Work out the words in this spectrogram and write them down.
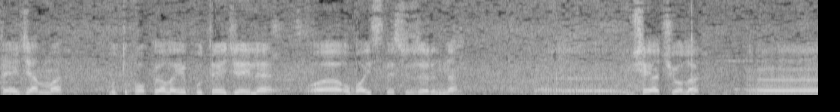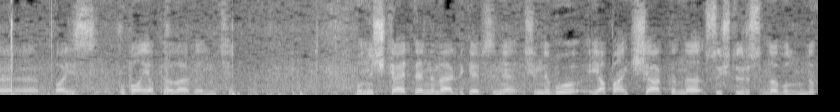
TC'm var. Bu kopyalayıp bu TC ile o bahis sitesi üzerinden e, şey açıyorlar. E, bahis kupon yapıyorlar benim için. Bunun şikayetlerini verdik hepsini. Şimdi bu yapan kişi hakkında suç duyurusunda bulunduk.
